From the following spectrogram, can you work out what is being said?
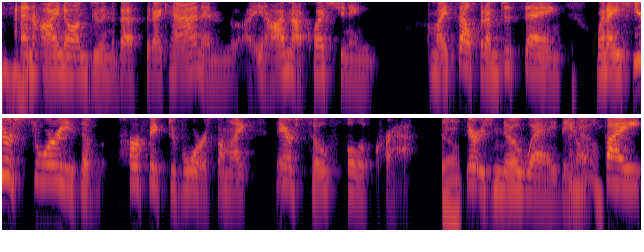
Mm-hmm. And I know I'm doing the best that I can. And, you know, I'm not questioning myself, but I'm just saying when I hear stories of perfect divorce, I'm like, they are so full of crap. Yeah. There is no way they I don't know. fight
